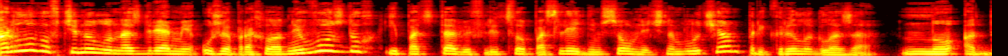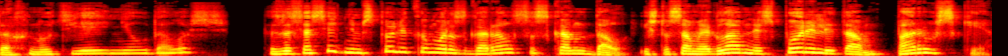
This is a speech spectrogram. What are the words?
Орлова втянула ноздрями уже прохладный воздух и, подставив лицо последним солнечным лучам, прикрыла глаза. Но отдохнуть ей не удалось. За соседним столиком разгорался скандал, и, что самое главное, спорили там по-русски.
